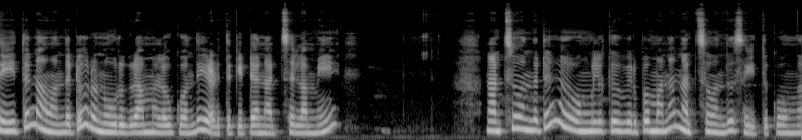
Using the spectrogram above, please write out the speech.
சேர்த்து நான் வந்துட்டு ஒரு நூறு கிராம் அளவுக்கு வந்து எடுத்துக்கிட்டேன் நட்ஸ் எல்லாமே. நட்ஸு வந்துட்டு உங்களுக்கு விருப்பமான நட்ஸை வந்து சேர்த்துக்கோங்க.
